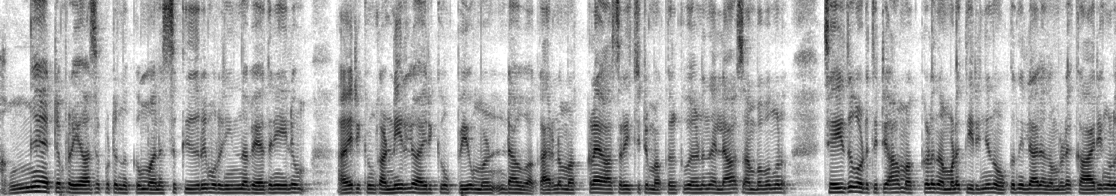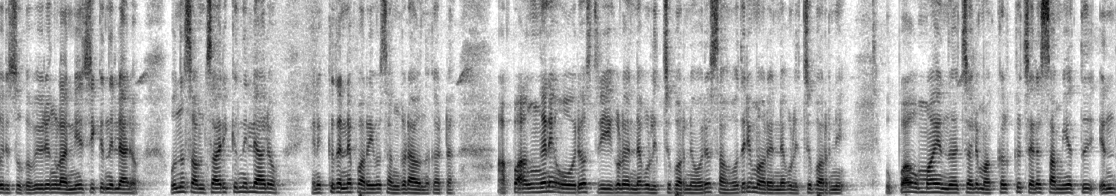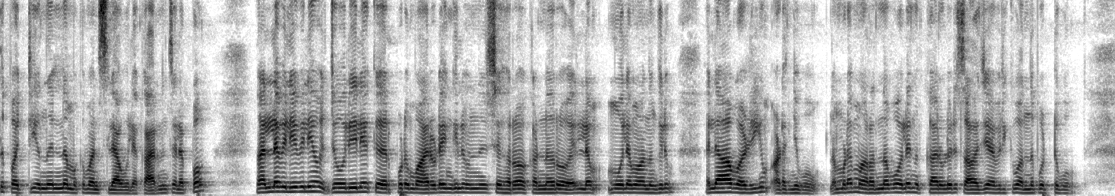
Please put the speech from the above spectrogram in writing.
അങ്ങേയറ്റം പ്രയാസപ്പെട്ട് നിൽക്കും മനസ്സ് കീറി മുറിയുന്ന വേദനയിലും ആയിരിക്കും കണ്ണീരിലും ആയിരിക്കും ഉപ്പയും ഉണ്ടാവുക. കാരണം മക്കളെ ആശ്രയിച്ചിട്ട് മക്കൾക്ക് വേണ്ടുന്ന എല്ലാ സംഭവങ്ങളും ചെയ്തു കൊടുത്തിട്ട് ആ മക്കൾ നമ്മളെ തിരിഞ്ഞു നോക്കുന്നില്ലാലോ നമ്മുടെ കാര്യങ്ങൾ ഒരു സുഖവിവരങ്ങൾ അന്വേഷിക്കുന്നില്ലാലോ ഒന്നും സംസാരിക്കുന്നില്ലാലോ എനിക്ക് തന്നെ പറയുമ്പോൾ സങ്കടമാകുന്നു കേട്ടോ. അപ്പോൾ അങ്ങനെ ഓരോ സ്ത്രീകളും എന്നെ വിളിച്ചു പറഞ്ഞു ഓരോ സഹോദരിമാരും എന്നെ വിളിച്ചു പറഞ്ഞ് ഉപ്പ ഉമ്മ എന്ന് വെച്ചാൽ മക്കൾക്ക് ചില സമയത്ത് എന്ത് പറ്റിയെന്ന് തന്നെ നമുക്ക് മനസ്സിലാവില്ല കാരണം ചിലപ്പോൾ നല്ല വലിയ വലിയ ജോലിയിലേക്ക് ഏർപ്പെടുമ്പോൾ ആരുടെയെങ്കിലും ഷെഹറോ കണ്ണറോ എല്ലാം മൂലമാണെങ്കിലും എല്ലാ വഴിയും അടഞ്ഞു പോകും. നമ്മുടെ മറന്ന പോലെ നിൽക്കാനുള്ളൊരു സാഹചര്യം അവർക്ക് വന്ന് പെട്ടുപോകും.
